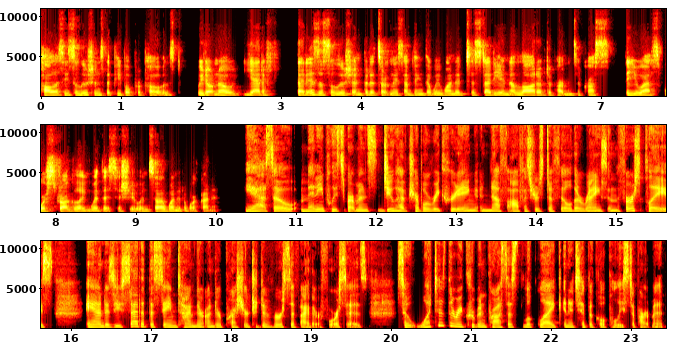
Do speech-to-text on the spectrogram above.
policy solutions that people proposed. We don't know yet if that is a solution, but it's certainly something that we wanted to study. And a lot of departments across the US were struggling with this issue. And so I wanted to work on it. Yeah, so many police departments do have trouble recruiting enough officers to fill their ranks in the first place. And as you said, at the same time, they're under pressure to diversify their forces. So, what does the recruitment process look like in a typical police department?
